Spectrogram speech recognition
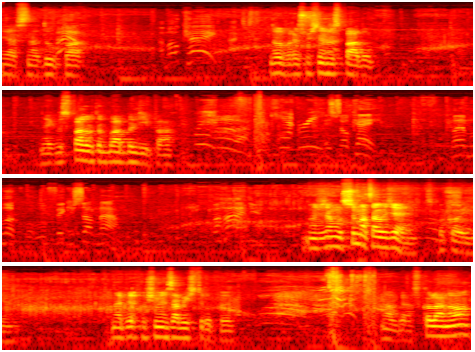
Jasna dupa. Dobra, już myślałem, że spadł. Jakby spadł, to byłaby lipa. No się tam utrzyma cały dzień, spokojnie. Najpierw musimy zabić trupy. Dobra, w kolano.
